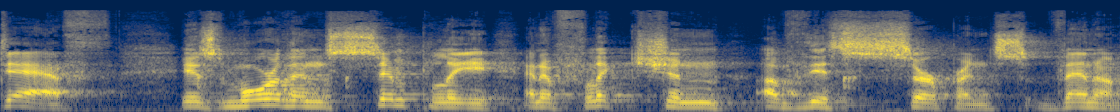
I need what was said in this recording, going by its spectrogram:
death, is more than simply an affliction of this serpent's venom.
